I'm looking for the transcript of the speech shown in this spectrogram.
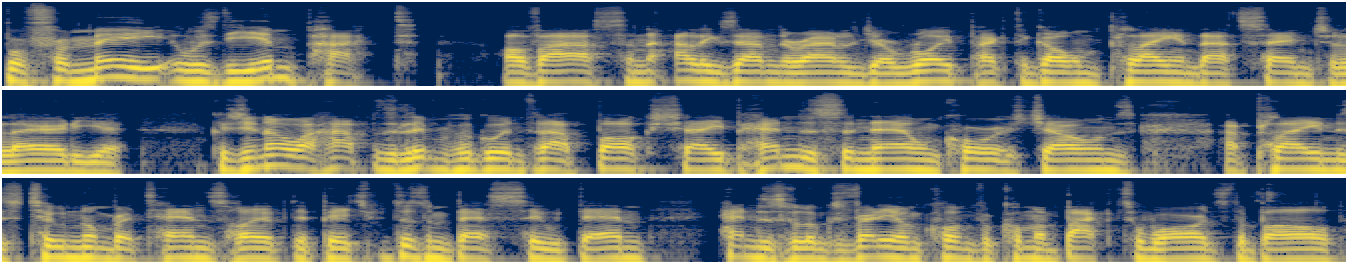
but for me, it was the impact of asking Alexander Arnold, your right back, to go and play in that central area. Because you know what happens? Liverpool go into that box shape. Henderson now and Curtis Jones are playing as two number 10s high up the pitch, which doesn't best suit them. Henderson looks very uncomfortable coming back towards the ball,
